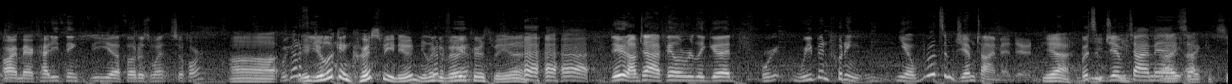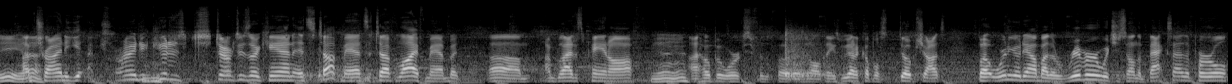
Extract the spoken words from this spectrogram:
All right, Merrick, how do you think the uh, photos went so far? Uh, We got dude, few. you're looking crispy, dude. You're got looking very crispy, yeah. dude, I'm telling you, I'm feeling really good. We're, we've been putting, you know, put some gym time in, dude. yeah. Put some you- gym you- time in. I, so I can see, yeah. I'm trying to get, I'm trying to get as stoked as I can. It's tough, man. It's a tough life, man. But um, I'm glad it's paying off. Yeah, yeah. I hope it works for the photos and all things. We got a couple dope shots, but we're gonna go down by the river, which is on the backside of the Pearl,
